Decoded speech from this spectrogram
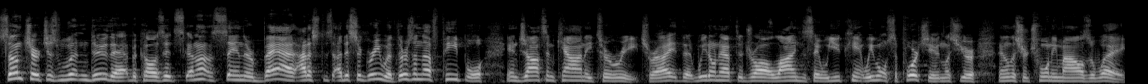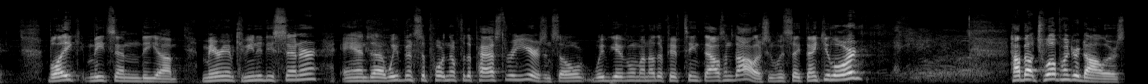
Some churches wouldn't do that because it's, I'm not saying they're bad, I, just, I disagree with. There's enough people in Johnson County to reach, right? That we don't have to draw lines and say, well, you can't, we won't support you unless you're, unless you're 20 miles away. Blake meets in the uh, Merriam Community Center, and uh, we've been supporting them for the past three years. And so we've given them another $15,000. And we say, thank you, Lord. How about $1,200?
